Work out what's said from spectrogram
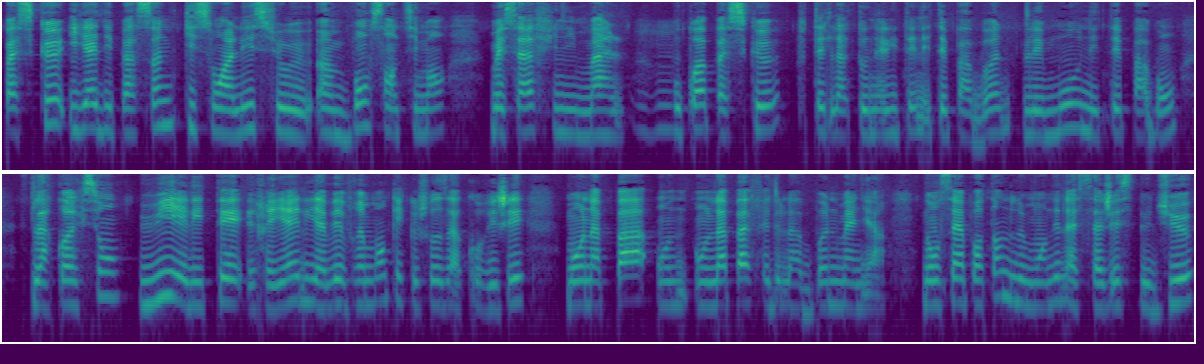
parce qu'il y a des personnes qui sont allées sur un bon sentiment, mais ça a fini mal. Mhm. Pourquoi? Parce que peut-être la tonalité n'était pas bonne, les mots n'étaient pas bons. La correction, oui, elle était réelle, il y avait vraiment quelque chose à corriger, mais on n'a pas, on, on l'a pas fait de la bonne manière. Donc c'est important de demander la sagesse de Dieu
